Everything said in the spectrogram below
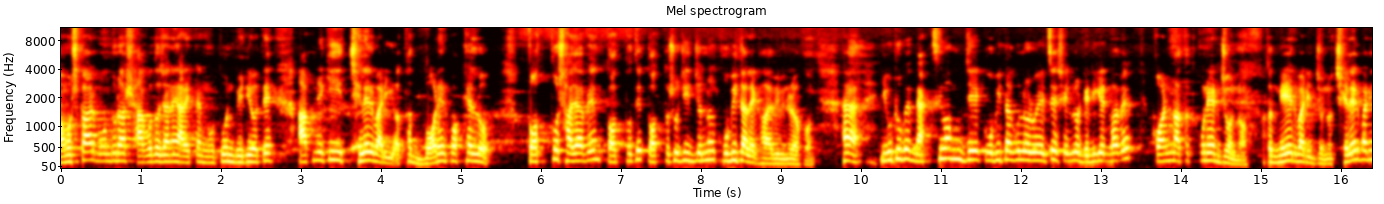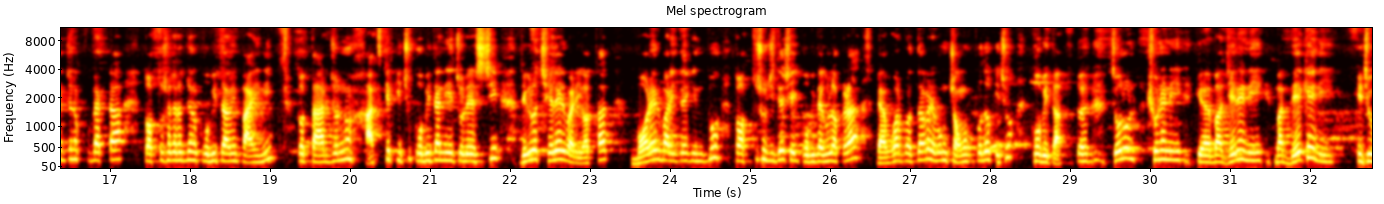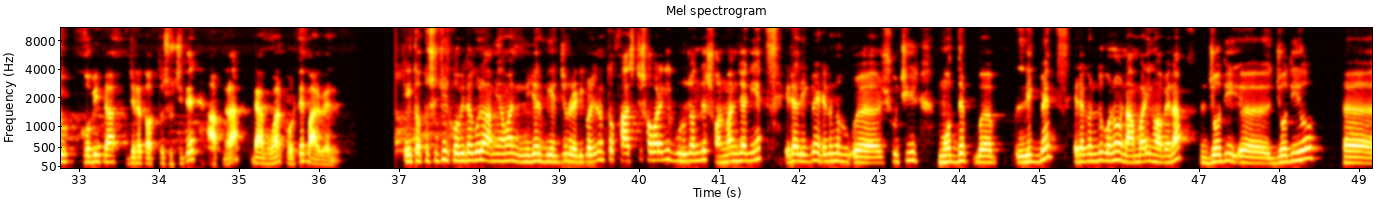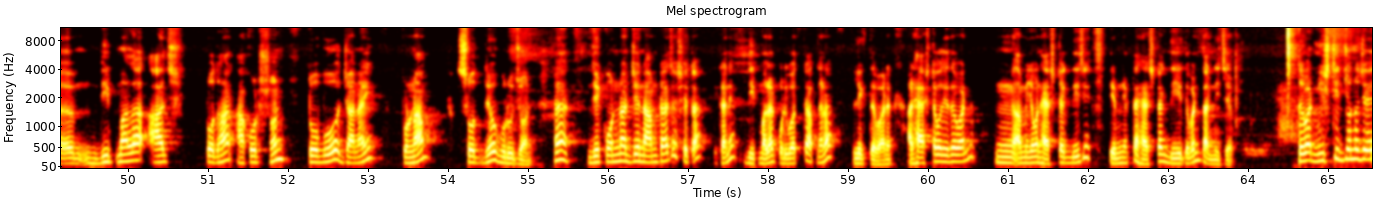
নমস্কার বন্ধুরা, স্বাগত জানাই আরেকটা নতুন ভিডিওতে। আপনি কি ছেলের বাড়ি অর্থাৎ বরের পক্ষের লোক? তত্ত্ব সাজাবেন, তত্ত্বতে তত্ত্বসূচির জন্য কবিতা লেখা হয় বিভিন্ন রকম। হ্যাঁ ইউটিউবে ম্যাক্সিমাম যে কবিতাগুলো রয়েছে সেগুলো ডেডিকেটভাবে কন্যা অর্থাৎ কনের জন্য, অর্থাৎ মেয়ের বাড়ির জন্য, ছেলের বাড়ির জন্য খুব একটা তত্ত্ব সাজানোর জন্য কবিতা আমি পাইনি। তো তার জন্য আজকে কিছু কবিতা নিয়ে চলে এসেছি, যেগুলো ছেলের বাড়ি, অর্থাৎ বরের বাড়িতে কিন্তু তত্ত্বসূচিতে সেই কবিতাগুলো আপনারা ব্যবহার করতে পারবেন এবং চমকপ্রদ কিছু কবিতা। তো চলুন শুনে নিই বা জেনে নিই বা দেখে নিই কিছু কবিতা যেটা তত্ত্বসূচিতে আপনারা ব্যবহার করতে পারবেন। এই তত্ত্বসূচির কবিতাগুলো আমি আমার নিজের বিয়ের জন্য রেডি করেছিলাম। তো ফার্স্টে সবার আগে গুরুজনদের সম্মান জানিয়ে এটা লিখবেন, এটা কিন্তু সূচির মধ্যে লিখবেন, এটা কিন্তু কোনো নাম্বারিং হবে না। যদি যদিও দীপমালা আজ প্রধান আকর্ষণ, তবুও জানাই প্রণাম। শ্রদ্ধেয় গুরুজন হ্যাঁ? যে কন্যার যে নামটা আছে সেটা এখানে দীপমালার পরিবর্তে আপনারা লিখতে পারেন। আর হ্যাশট্যাগও দিতে পারেন। আমি যেমন হ্যাশট্যাগ দিয়েছি, তেমনি একটা হ্যাশট্যাগ দিয়ে দিতে পারেন তার নিচে। তো এবার মিষ্টির জন্য যে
